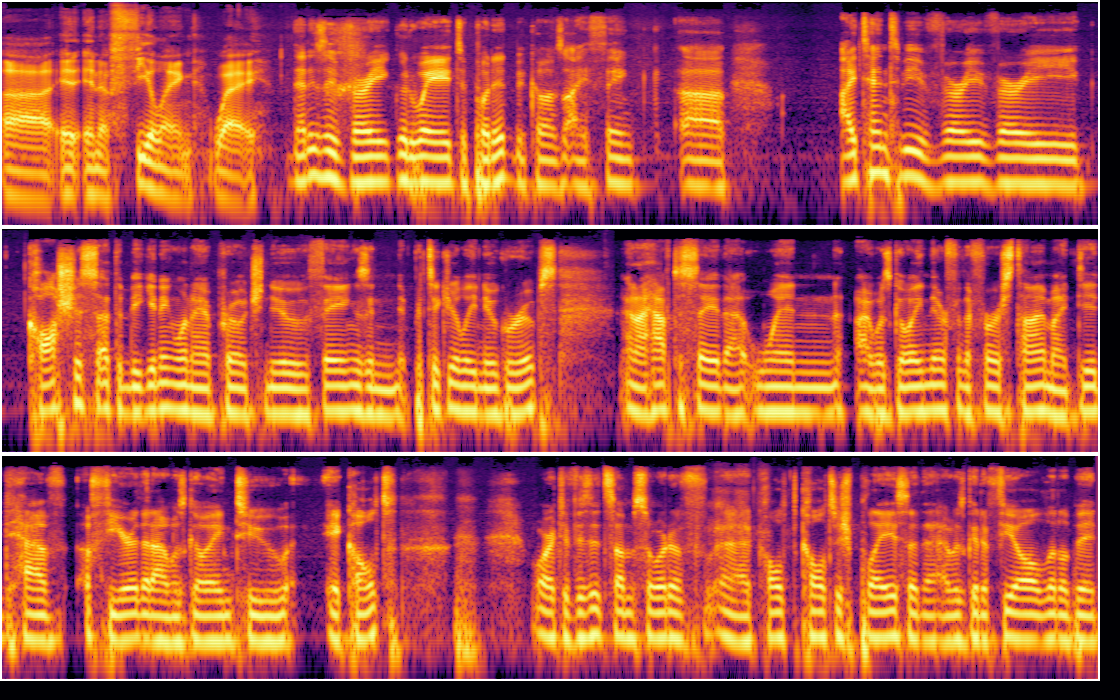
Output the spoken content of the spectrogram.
uh, in a feeling way. That is a very good way to put it because I think uh, I tend to be very, very cautious at the beginning when I approach new things and particularly new groups. And I have to say that when I was going there for the first time, I did have a fear that I was going to a cult or to visit some sort of uh, cult cultish place and that I was going to feel a little bit,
